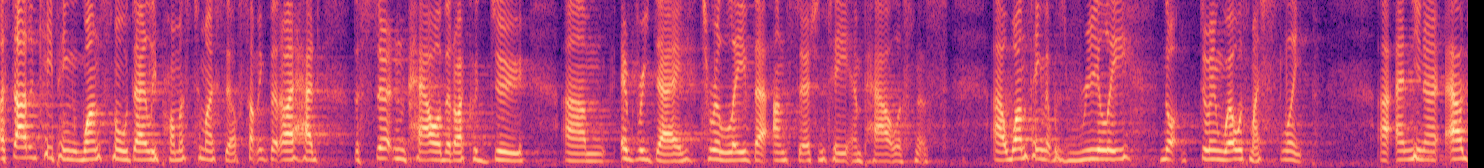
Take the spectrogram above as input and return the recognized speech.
I started keeping one small daily promise to myself, something that I had the certain power that I could do um, every day to relieve that uncertainty and powerlessness. Uh, one thing that was really not doing well was my sleep. Uh, and you know, our,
